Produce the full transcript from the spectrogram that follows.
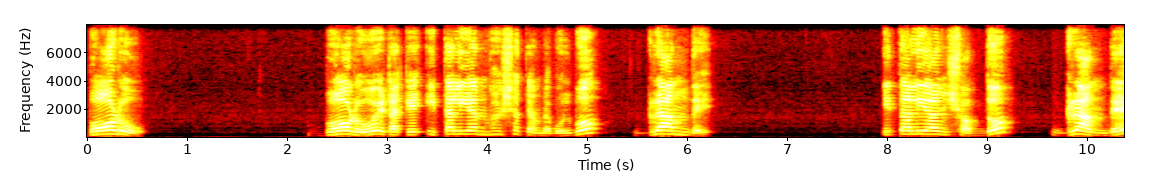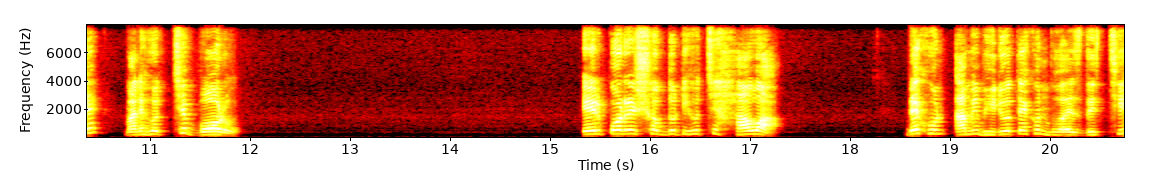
বড়। বড় এটাকে ইতালিয়ান ভাষাতে আমরা বলব গ্রান্দে ইতালিয়ান শব্দ গ্রান্দে মানে হচ্ছে বড়। এরপরের শব্দটি হচ্ছে হাওয়া। দেখুন, আমি ভিডিওতে এখন ভয়েস দিচ্ছি।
